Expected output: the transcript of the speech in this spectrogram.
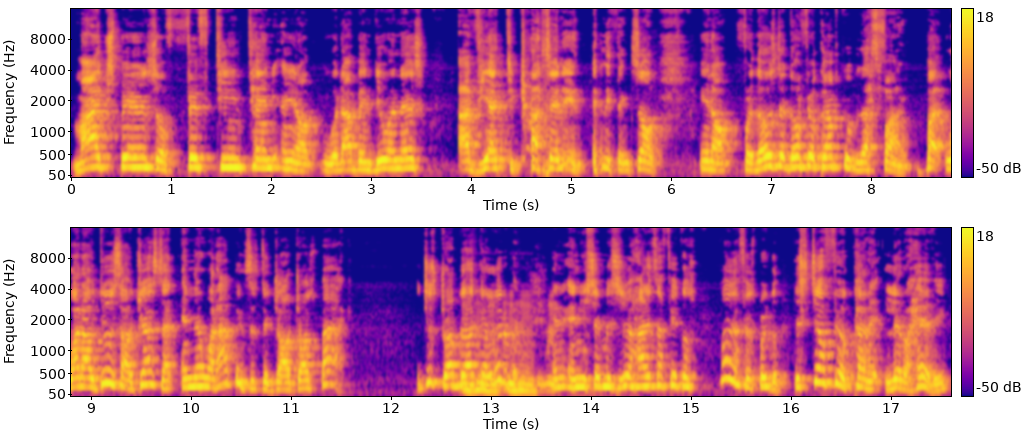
my experience of 15, 10, you know, what I've been doing this, I've yet to cause any, anything. So, you know, for those that don't feel comfortable, that's fine. But what I'll do is I'll adjust that, and then what happens is the jaw drops back. It just drops back a mm-hmm, little bit. Mm-hmm, mm-hmm. And, and you say, Mrs. Joe, how does that feel? He goes, well, that feels pretty good. They still feel kind of a little heavy.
